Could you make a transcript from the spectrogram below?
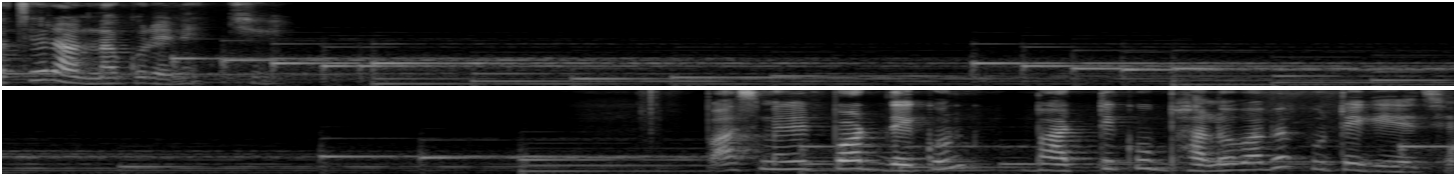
আছে রান্না করে নিচ্ছি। পাঁচ মিনিট পর দেখুন ভাতটি খুব ভালোভাবে ফুটে গিয়েছে।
